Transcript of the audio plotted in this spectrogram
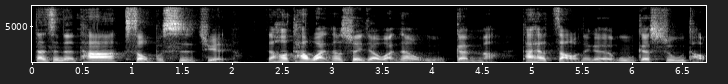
但是呢，他手不释卷然后他晚上睡觉，晚上五更嘛，他还要找那个五个书童，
